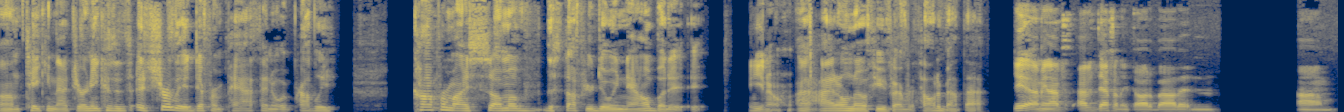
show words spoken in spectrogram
Um, taking that journey because it's it's surely a different path, and it would probably compromise some of the stuff you're doing now, but it, it you know, I, I, don't know if you've ever thought about that. Yeah, I mean, I've I've definitely thought about it, and um,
